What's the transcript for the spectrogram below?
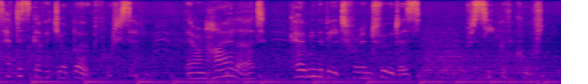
Have discovered your boat, 47. They're on high alert, combing the beach for intruders. Proceed with caution.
